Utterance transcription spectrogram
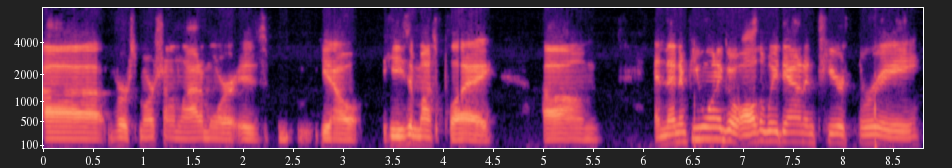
uh, versus Marshon Lattimore is, you know, he's a must play. Um, and then if you want to go all the way down in tier three,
